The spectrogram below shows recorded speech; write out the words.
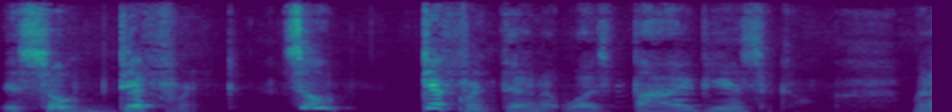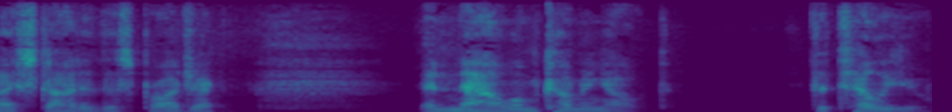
is so different, so different than it was five years ago when I started this project. And now I'm coming out to tell you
